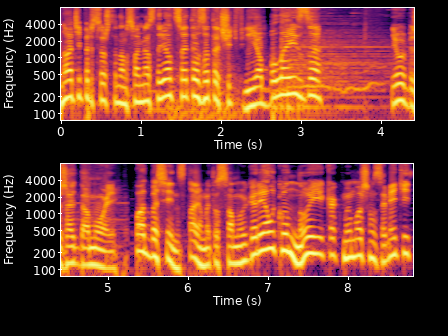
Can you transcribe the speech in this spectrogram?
ну а теперь все, что нам с вами остается, это заточить в нее Блейза и убежать домой. Под бассейн ставим эту самую горелку, ну и как мы можем заметить,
